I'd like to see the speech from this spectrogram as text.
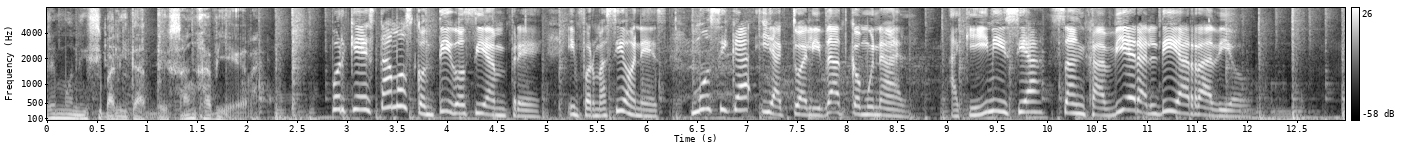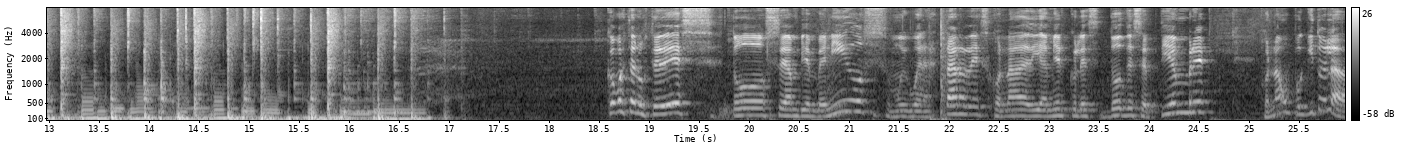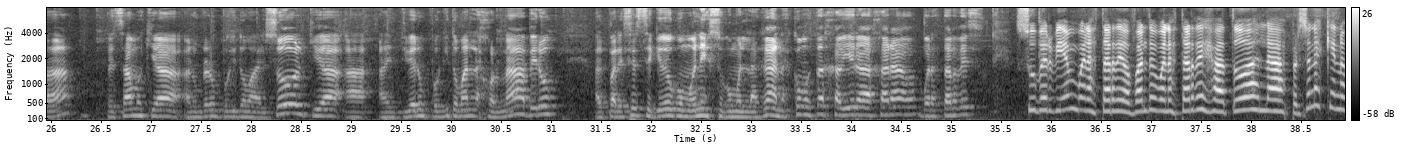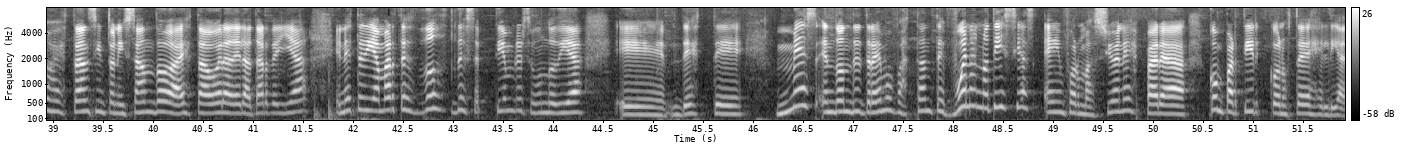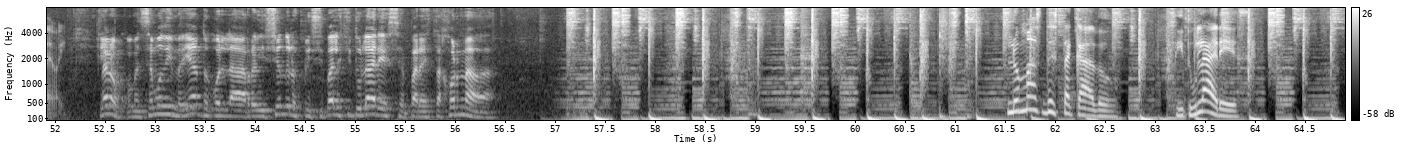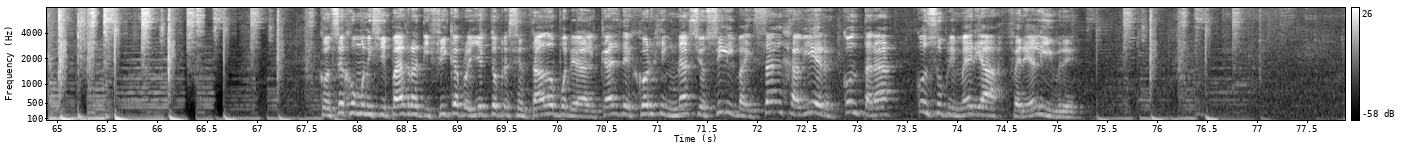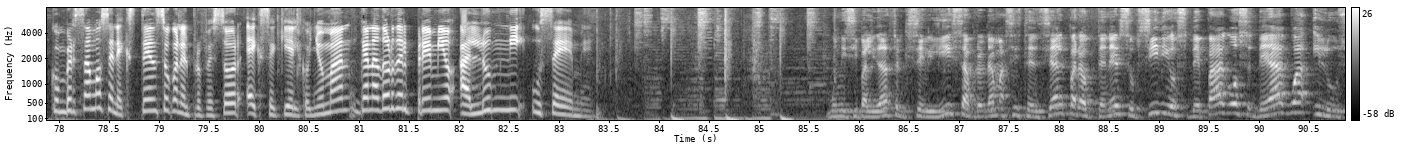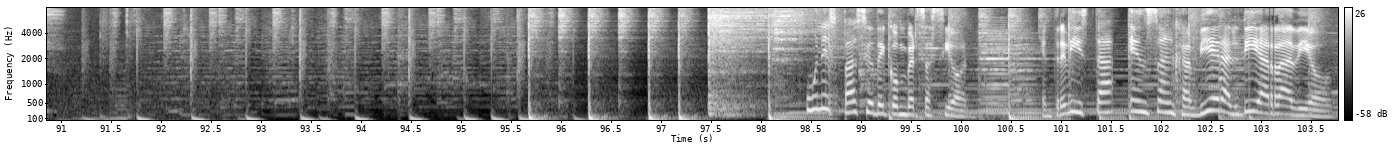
Intermunicipalidad de San Javier. Porque estamos contigo siempre. Informaciones, música y actualidad comunal. Aquí inicia San Javier al Día Radio. ¿Cómo están ustedes? Todos sean bienvenidos. Muy buenas tardes. Jornada de día miércoles 2 de septiembre. Jornada un poquito helada. Pensábamos que iba a alumbrar un poquito más el sol, que iba a, a entibiar un poquito más la jornada, pero al parecer se quedó como en eso, como en las ganas. ¿Cómo estás, Javiera Jara? Buenas tardes. Súper bien, buenas tardes Osvaldo, buenas tardes a todas las personas que nos están sintonizando a esta hora de la tarde ya, en este día martes 2 de septiembre, el segundo día eh, de este mes, en donde traemos bastantes buenas noticias e informaciones para compartir con ustedes el día de hoy. Claro, comencemos de inmediato con la revisión de los principales titulares para esta jornada. Lo más destacado. Titulares. Consejo Municipal ratifica proyecto presentado por el alcalde Jorge Ignacio Silva y San Javier contará con su primera feria libre. Conversamos en extenso con el profesor Ezequiel Coñomán, ganador del premio Alumni UCM. Municipalidad flexibiliza programa asistencial para obtener subsidios de pagos de agua y luz. Un espacio de conversación. Entrevista en San Javier al Día Radio.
